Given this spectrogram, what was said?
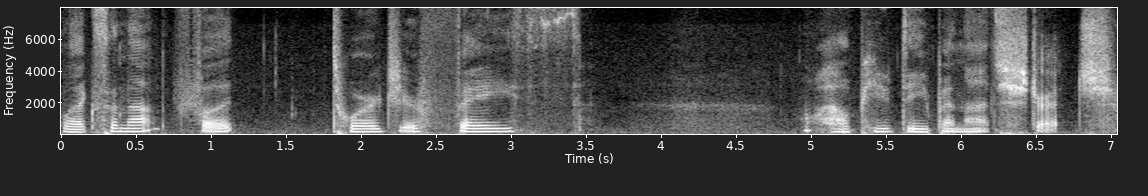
Flexing that foot towards your face will help you deepen that stretch.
